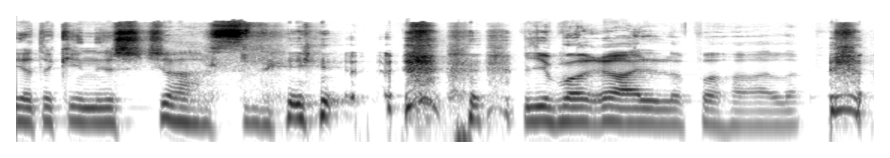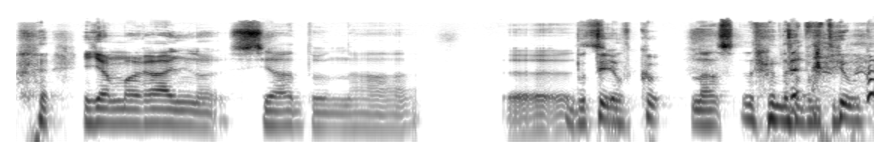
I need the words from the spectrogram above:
Я такий нещасний. Мені морально погано. Я морально сяду на. е, Бутилку. На, на бутилку.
